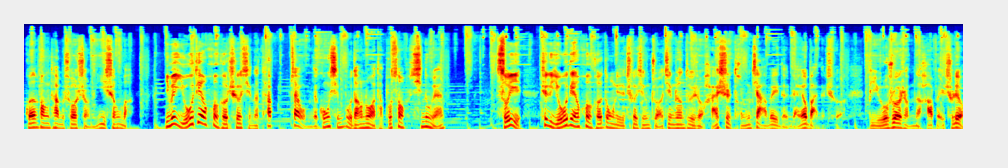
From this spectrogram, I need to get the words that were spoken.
官方他们说省了一升吧，因为油电混合车型呢，它在我们的工信部当中啊，它不算新能源，所以这个油电混合动力的车型主要竞争对手还是同价位的燃油版的车，比如说什么呢？哈弗 H6、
